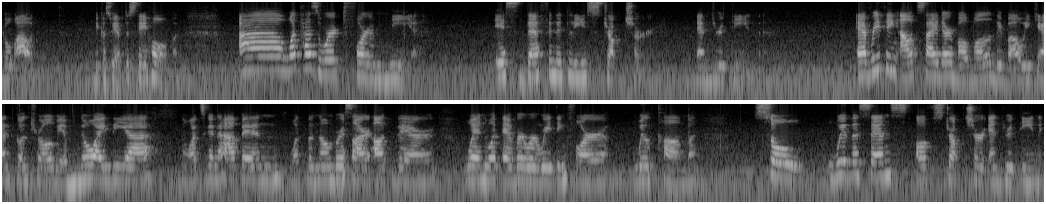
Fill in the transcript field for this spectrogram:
go out because we have to stay home. Uh, what has worked for me is definitely structure and routine. Everything outside our bubble, diba, we can't control. We have no idea what's gonna happen, what the numbers are out there, when whatever we're waiting for will come. So, with a sense of structure and routine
